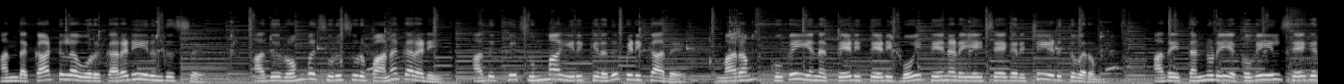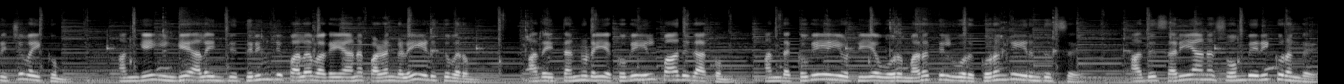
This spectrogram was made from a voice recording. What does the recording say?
அந்த காட்டுல ஒரு கரடி இருந்துச்சு. அது ரொம்ப சுறுசுறுப்பான கரடி. அதுக்கு சும்மா இருக்கிறது பிடிக்காது. மரம் குகை என தேடி தேடி போய் தேனடையை சேகரித்து எடுத்து வரும். அதை தன்னுடைய குகையில் சேகரித்து வைக்கும். அங்கே இங்கே அலைஞ்சு திரிஞ்சு பல வகையான பழங்களை எடுத்து வரும். அதை தன்னுடைய குகையில் பாதுகாக்கும். அந்த குகையையொட்டிய ஒரு மரத்தில் ஒரு குரங்கு இருந்துச்சு. அது சரியான சோம்பேறி குரங்கு.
